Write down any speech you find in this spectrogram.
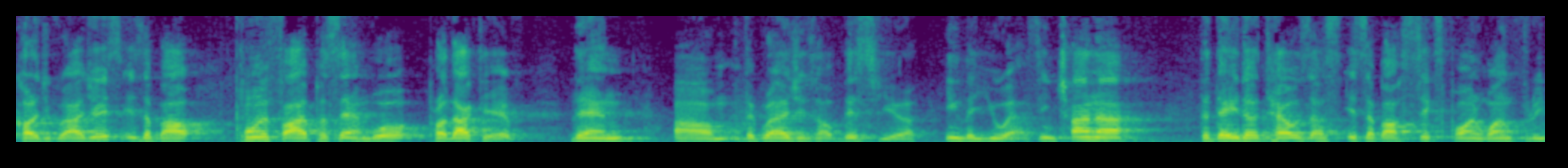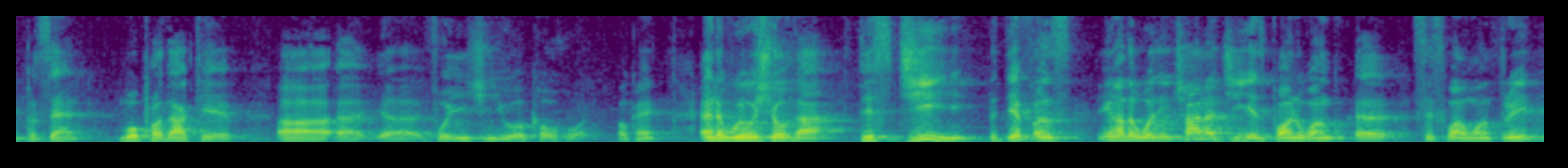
college graduates is about 0.5% more productive than um, the graduates of this year in the US. In China, the data tells us it's about 6.13% more productive for each new cohort. Okay, and we will show that this G, the difference, in other words, in China, G is 0.1, uh,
